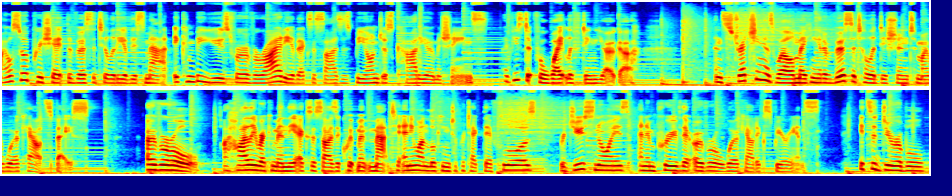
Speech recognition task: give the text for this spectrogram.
I also appreciate the versatility of this mat. It can be used for a variety of exercises beyond just cardio machines. I've used it for weightlifting yoga, and stretching as well, making it a versatile addition to my workout space. Overall, I highly recommend the exercise equipment mat to anyone looking to protect their floors, reduce noise, and improve their overall workout experience. It's a durable,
